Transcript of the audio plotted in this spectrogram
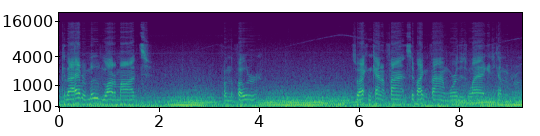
because I have removed a lot of mods from the folder. So I can kind of find, see if I can find where this lag is coming from.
